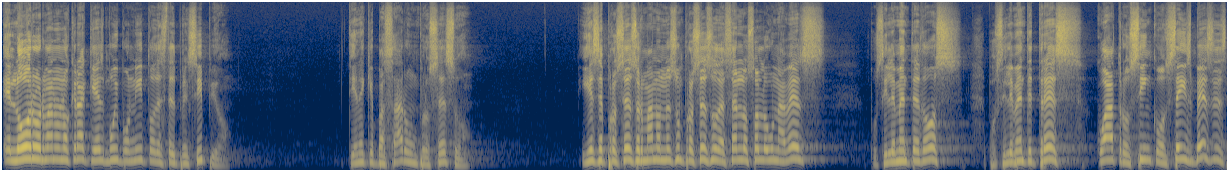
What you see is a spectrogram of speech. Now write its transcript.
El oro, hermano, no crea que es muy bonito desde el principio. Tiene que pasar un proceso. Y ese proceso, hermano, no es un proceso de hacerlo solo una vez, posiblemente dos, posiblemente tres, cuatro, cinco, seis veces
